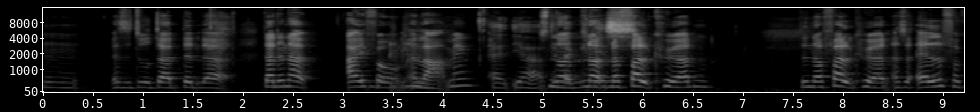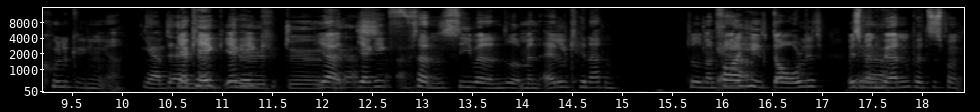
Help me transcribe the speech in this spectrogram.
have. Mm. Altså, du ved, der er den der, der er den der iPhone-alarm, ikke? Ja, Så når, når, når folk hører den, det er når folk hører den, altså alle får kuldegysninger. Ja, det er Jeg kan ikke- jeg kan dø, ikke- dø, Jeg, det er jeg kan ikke så- sådan sige, hvordan den lyder, men alle kender den. Du ved, man får Ja. det helt dårligt, hvis man Ja. hører den på et tidspunkt.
